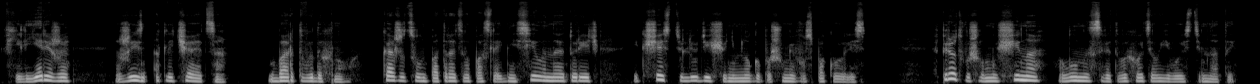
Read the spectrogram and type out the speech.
В Хильере же жизнь отличается. Барт выдохнул. Кажется, он потратил последние силы на эту речь, и, к счастью, люди, еще немного пошумев, успокоились. Вперед вышел мужчина, лунный свет выхватил его из темноты.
